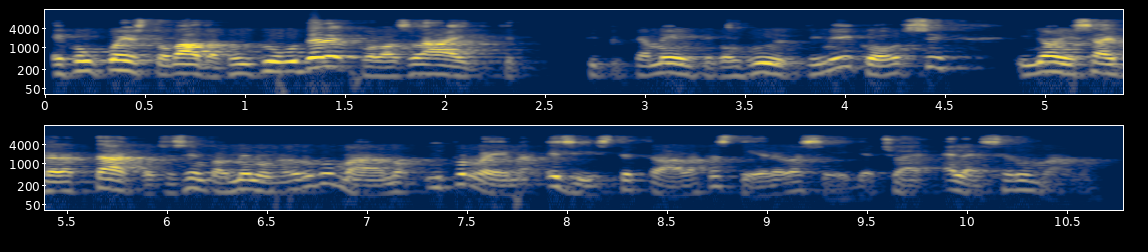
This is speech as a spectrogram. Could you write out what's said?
E con questo vado a concludere con la slide che tipicamente conclude tutti i miei corsi. In ogni cyberattacco c'è sempre almeno un errore umano, il problema esiste tra la tastiera e la sedia, cioè è l'essere umano.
